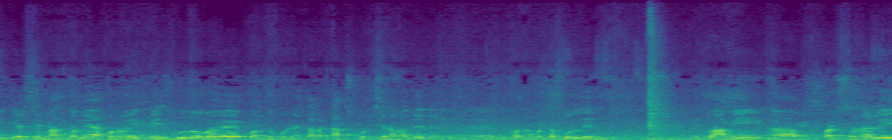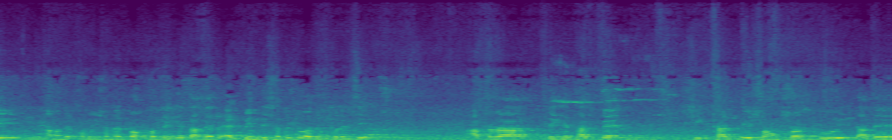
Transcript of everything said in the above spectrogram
বিটিআরসির মাধ্যমে এখনও এই পেজগুলো ওভাবে বন্ধ করে তারা কাজ করছেন আমাদের কর্মকর্তা বললেন। কিন্তু আমি পার্সোনালি আমাদের কমিশনের পক্ষ থেকে তাদের অ্যাডমিনদের সাথে যোগাযোগ করেছি। আপনারা দেখে থাকবেন, শিক্ষার্থী সংসদ দুই তাদের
